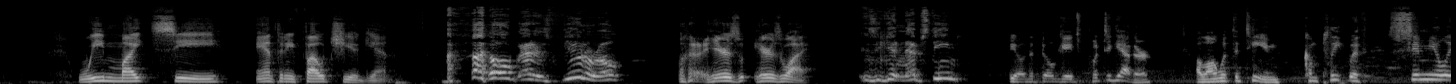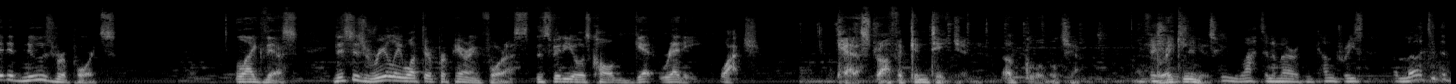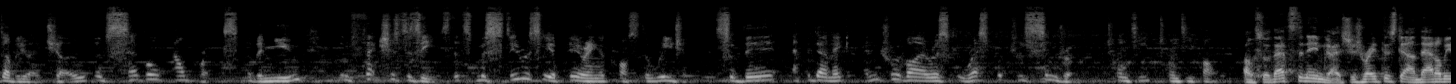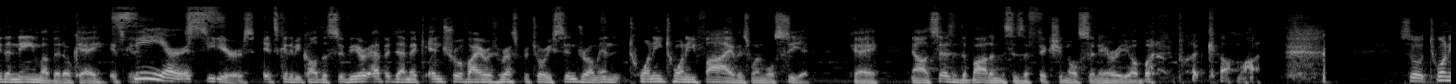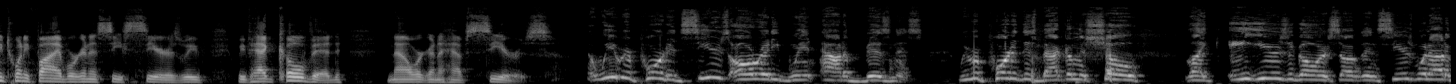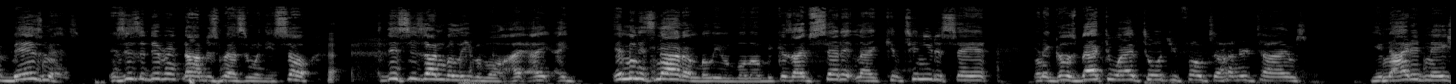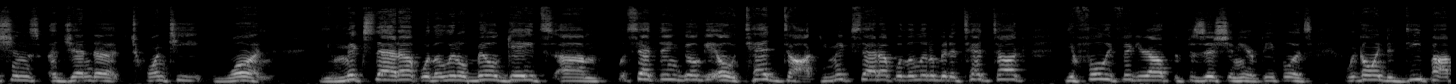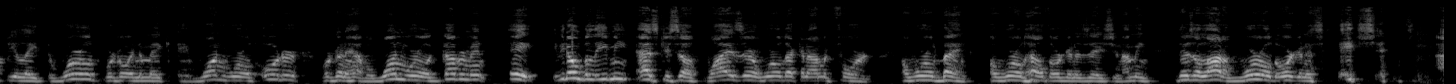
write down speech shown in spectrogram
We might see Anthony Fauci again. I hope at his funeral, here's here's why. Is he getting Epstein? You know, that Bill Gates put together along with the team, complete with simulated news reports like this. This is really what they're preparing for us. This video is called Get Ready. Watch. Catastrophic contagion of global challenge. Breaking news. two Latin American countries alerted the WHO of several outbreaks of a new infectious disease that's mysteriously appearing across the region. Severe epidemic enterovirus respiratory syndrome 2025. Oh, so that's the name, guys. Just write this down. That'll be the name of it, okay? It's gonna, SEERS. SEERS. It's going to be called the Severe Epidemic Enterovirus Respiratory Syndrome. In 2025 is when we'll see it. Okay. Now it says at the bottom this is a fictional scenario, but but come on. So 2025, we're going to see SEERS. We've we've had COVID. Now we're going to have SEERS. We reported Sears already went out of business. We reported this back on the show like eight years ago or something. Sears went out of business. Is this a different? No, I'm just messing with you. So this is unbelievable. I, I, I, I mean, it's not unbelievable though because I've said it and I continue to say it, and it goes back to what I've told you folks a hundred times. United Nations Agenda 21. You mix that up with a little Bill Gates, um, what's that thing, Bill Gates? Oh, TED Talk. You mix that up with a little bit of TED Talk, you fully figure out the position here, people. It's we're going to depopulate the world. We're going to make a one world order. We're going to have a one world government. Hey, if you don't believe me, ask yourself, why is there a World Economic Forum, a World Bank, a World Health Organization? I mean, there's a lot of world organizations.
